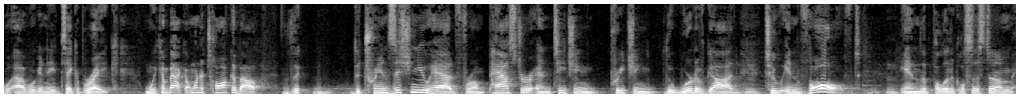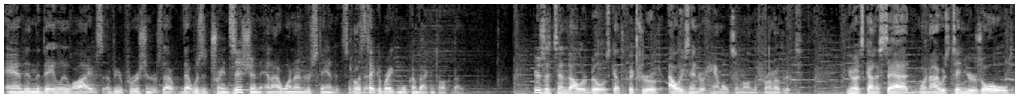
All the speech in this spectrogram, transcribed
Uh, we're going to need to take a break. When we come back, I want to talk about the the transition you had from pastor and teaching, preaching the Word of God to involved in the political system and in the daily lives of your parishioners. That that was a transition, and I want to understand it. So let's take a break, and we'll come back and talk about it. Here's a $10 bill. It's got the picture of Alexander Hamilton on the front of it. You know, it's kind of sad. When I was 10 years old,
